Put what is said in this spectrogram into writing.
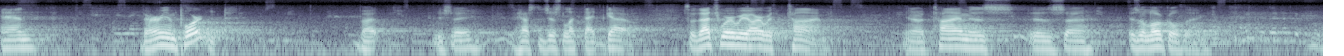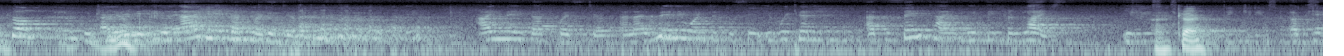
and very important. But you see, it has to just let that go. So that's where we are with time. You know, time is, is, uh, is a local thing. So, I made that question. I made that question, and I really wanted to see if we can at the same time live different lives. Okay. okay.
